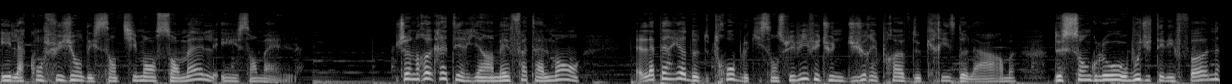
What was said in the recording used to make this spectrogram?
et la confusion des sentiments s'en mêlent et s'en mêlent. Je ne regrettais rien, mais fatalement, la période de trouble qui s'ensuivit fut une dure épreuve de crise de larmes, de sanglots au bout du téléphone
